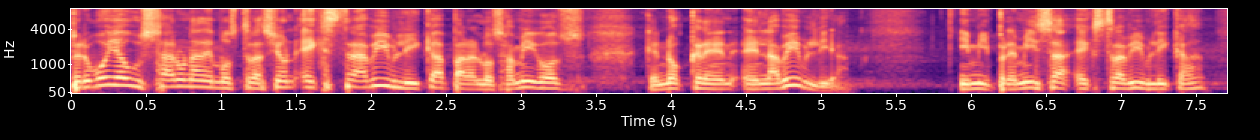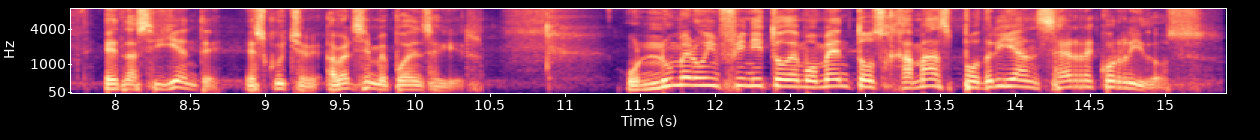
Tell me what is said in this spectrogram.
pero voy a usar una demostración extra bíblica para los amigos que no creen en la Biblia. Y mi premisa extra bíblica es la siguiente. Escuche, a ver si me pueden seguir. Un número infinito de momentos jamás podrían ser recorridos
